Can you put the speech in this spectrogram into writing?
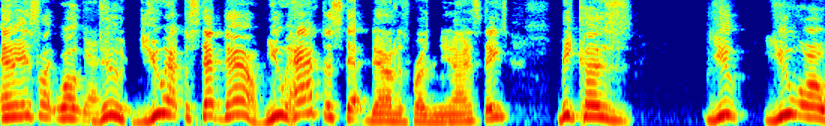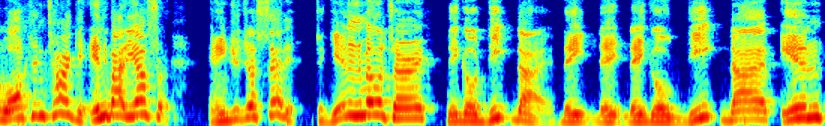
And it's like, well, Yes. dude, you have to step down. You have to step down as president of the United States because you you are a walking target. Anybody else? Angel just said it. To get in the military, they go deep dive. They they they go deep dive in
